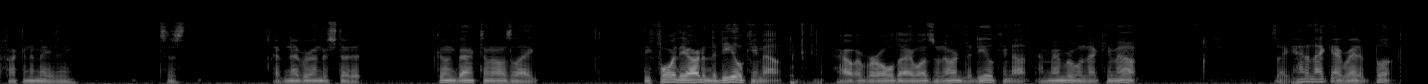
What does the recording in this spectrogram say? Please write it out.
Fucking amazing. It's just I've never understood it going back to when I was like before the Art of the Deal came out. However old I was when Art of the Deal came out, I remember when that came out. It's like, how did that guy write a book?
